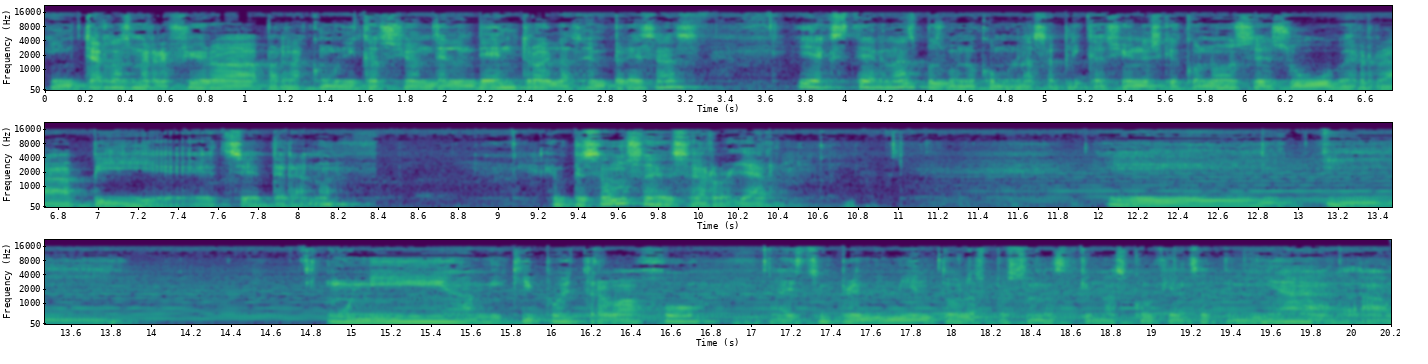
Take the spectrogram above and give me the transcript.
Internas me refiero a para la comunicación del, dentro de las empresas y externas, pues bueno, como las aplicaciones que conoces, Uber, Rappi, etcétera, ¿no? Empezamos a desarrollar y, y uní a mi equipo de trabajo a este emprendimiento, las personas que más confianza tenía, a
